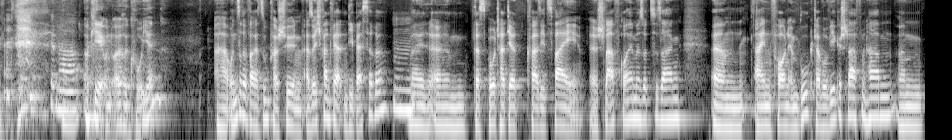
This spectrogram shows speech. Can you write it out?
Genau. Okay, und eure Kojen? Ah, unsere war super schön. Also ich fand, wir hatten die bessere, weil ähm, das Boot hat ja quasi zwei äh, Schlafräume sozusagen. Ähm, einen vorne im Bug, da wo wir geschlafen haben. Ähm,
